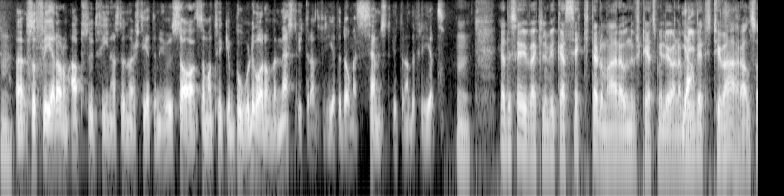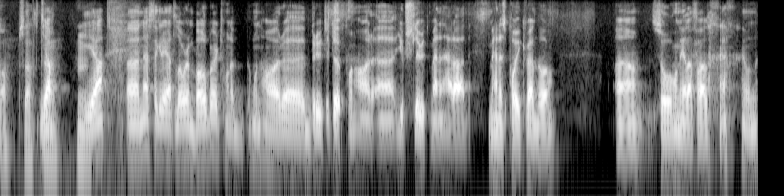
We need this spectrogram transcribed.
Mm. Så flera av de absolut finaste universiteten i USA som man tycker borde vara de med mest yttrandefrihet, de är sämst yttrandefrihet. Mm. Ja, det säger ju verkligen vilka sekter de här universitetsmiljöerna ja. blivit, tyvärr alltså. Så att, ja. Mm. Ja, uh, nästa grej är att Lauren Bobert, hon har, hon har uh, brutit upp, hon har uh, gjort slut med, den här, med hennes pojkvän då. så hon i alla fall, hon,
